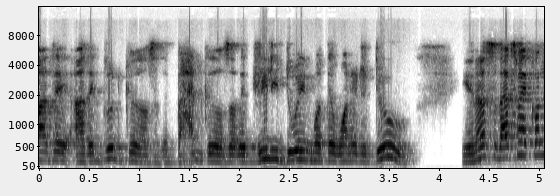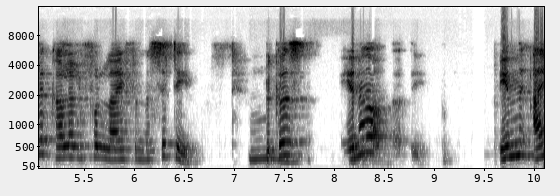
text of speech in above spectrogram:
are they are they good girls? Are they bad girls? Are they really doing what they wanted to do? You know, so that's why I call it colorful life in the city Mhm. because you know in I,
